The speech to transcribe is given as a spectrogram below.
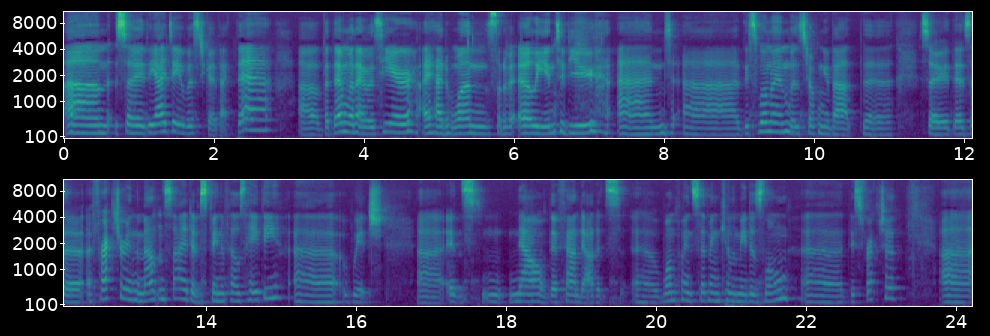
Um, so the idea was to go back there. Uh, but then when I was here, I had one sort of early interview, and uh, this woman was talking about the. So there's a, a fracture in the mountainside of Svínafellsheiði, uh, which uh, it's now they've found out it's uh, 1.7 kilometers long. Uh, this fracture. Uh,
